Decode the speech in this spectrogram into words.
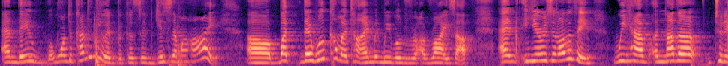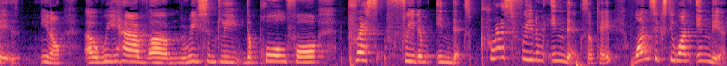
and they want to continue it because it gives them a high. Uh, but there will come a time when we will rise up. And here is another thing: we have another today. You know, uh, we have um, recently the poll for Press Freedom Index. Press Freedom Index, okay? 161 India.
